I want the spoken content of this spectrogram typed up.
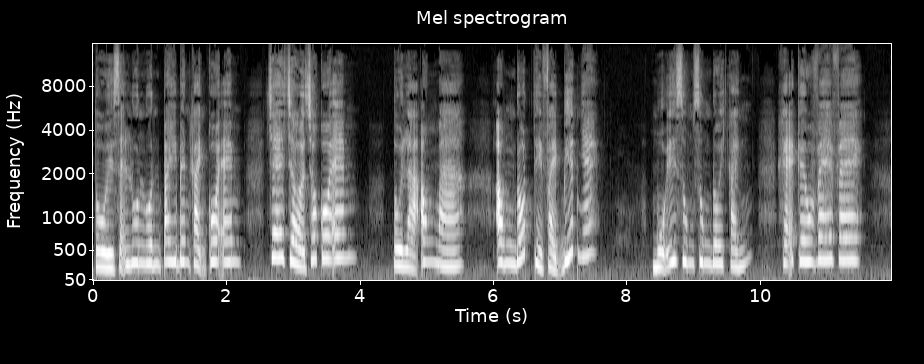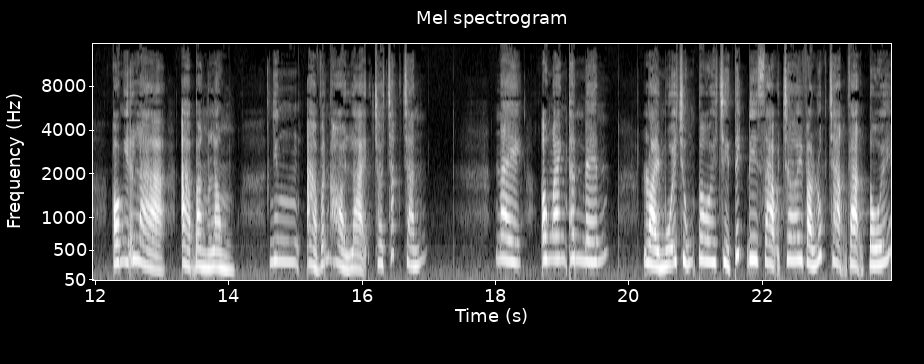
Tôi sẽ luôn luôn bay bên cạnh cô em, che chở cho cô em. Tôi là ong mà, ong đốt thì phải biết nhé. Mũi rung rung đôi cánh, khẽ kêu ve ve. Có nghĩa là ả bằng lòng, nhưng ả vẫn hỏi lại cho chắc chắn. Này, ông anh thân mến, loài mũi chúng tôi chỉ thích đi dạo chơi vào lúc trạng vạng tối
